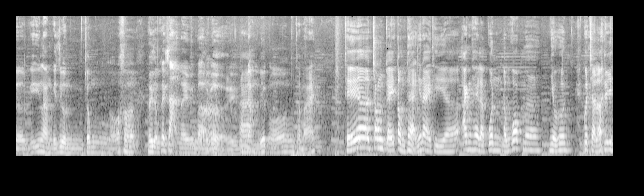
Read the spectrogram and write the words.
ờ, nghĩ làm cái giường trông nó hơi giống khách sạn này mình vào mình ở thì mình À. nằm biết nó thoải mái. Thế ờ, trong cái tổng thể như này thì ờ, anh hay là quân đóng góp ờ, nhiều hơn? Quân trả lời đi.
